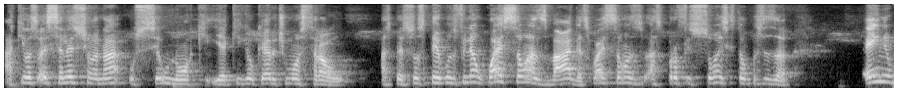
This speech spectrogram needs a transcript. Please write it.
Aqui você vai selecionar o seu NOC, e aqui que eu quero te mostrar, ó, as pessoas perguntam, filhão, quais são as vagas, quais são as, as profissões que estão precisando? Em New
